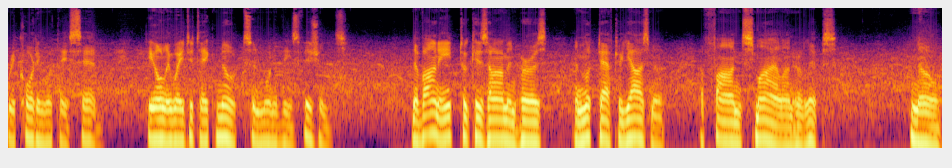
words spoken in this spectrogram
recording what they said, the only way to take notes in one of these visions. Navani took his arm in hers and looked after Yasna, a fond smile on her lips. No,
